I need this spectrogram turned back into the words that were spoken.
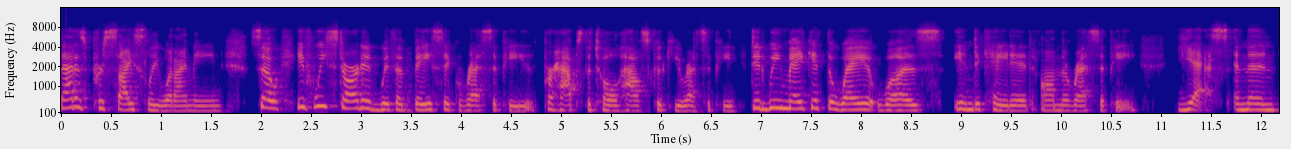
That is precisely what I mean. So, if we started with a basic recipe, perhaps the Toll House cookie recipe, did we make it the way it was indicated on the recipe? Yes. And then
